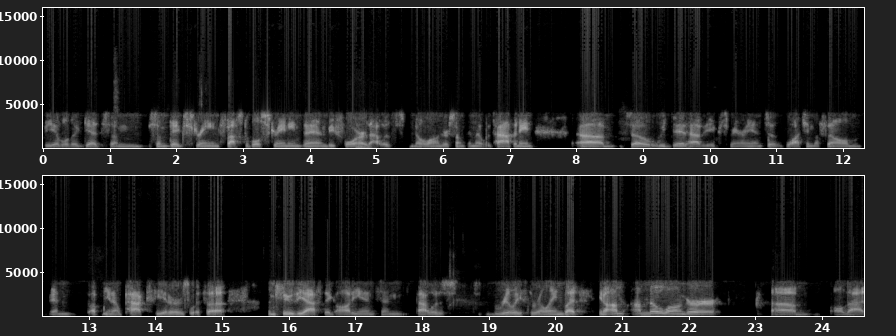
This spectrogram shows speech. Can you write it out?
be able to get some some big screen festival screenings in before Mhm. that was no longer something that was happening. Um, so we did have the experience of watching the film in you know packed theaters with a enthusiastic audience, and that was really thrilling. But you know, I'm I'm no longer um, all that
